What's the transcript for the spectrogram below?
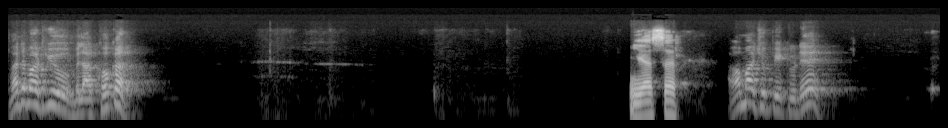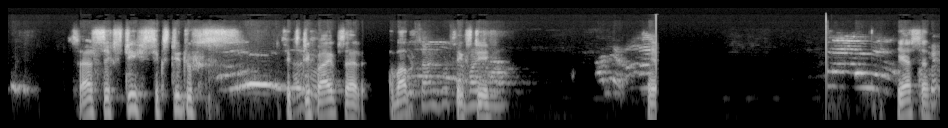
What about you, Bilal Khokar? Yes, sir. How much you pay today? Sir, 60, 60 to 65, sir. Above Good son, good 60. how you? Yes, sir. Okay.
